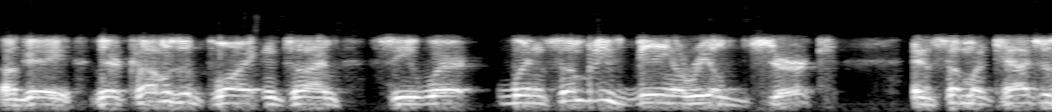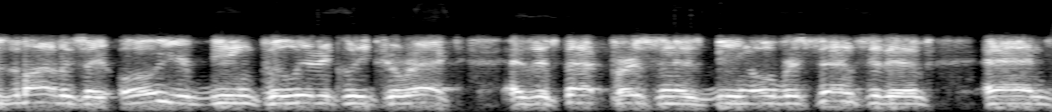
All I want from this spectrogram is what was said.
Okay, there comes a point in time, see, where when somebody's being a real jerk, and someone catches them on it, they say, "Oh, you're being politically correct," as if that person is being oversensitive and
